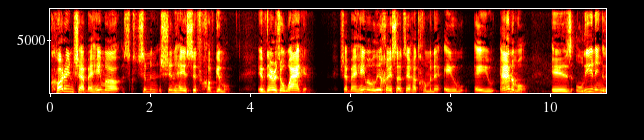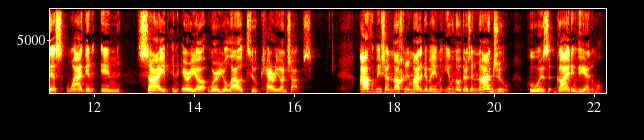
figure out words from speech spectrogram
Korin Shabahema Simin Shinhei Sif Chav Gimel. If there is a wagon, a a animal is leading this wagon inside an area where you're allowed to carry on Shabbos. Even though there's a non-Jew who is guiding the animal,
